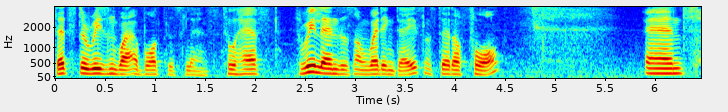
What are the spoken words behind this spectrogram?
That's the reason why I bought this lens, to have three lenses on wedding days instead of four. And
